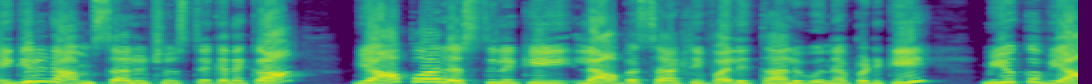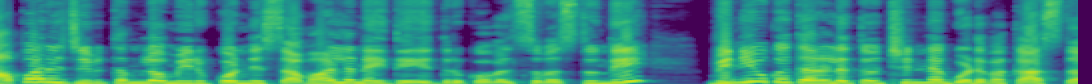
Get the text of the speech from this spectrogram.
మిగిలిన అంశాలు చూస్తే కనుక వ్యాపారస్తులకి లాభసాటి ఫలితాలు ఉన్నప్పటికీ మీ యొక్క వ్యాపార జీవితంలో మీరు కొన్ని సవాళ్ళనైతే ఎదుర్కోవలసి వస్తుంది. వినియోగదారులతో చిన్న గొడవ కాస్త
